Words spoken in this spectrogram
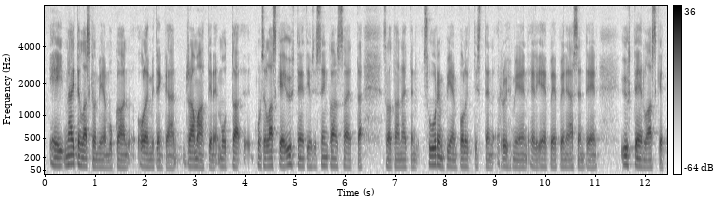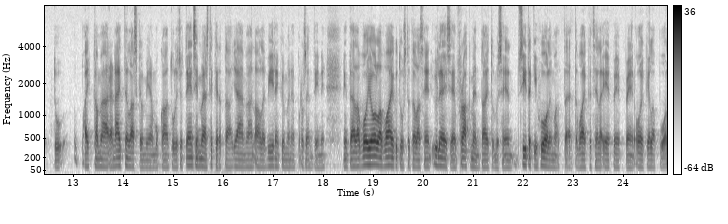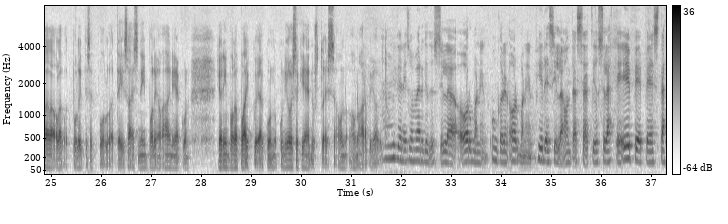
ei näiden laskelmien mukaan ole mitenkään dramaattinen, mutta kun se laskee yhteen tietysti sen kanssa, että sanotaan näiden suurimpien poliittisten ryhmien, eli EPP ja SNDn yhteenlaskettu paikkamäärä näiden laskelmien mukaan tulisi nyt ensimmäistä kertaa jäämään alle 50 prosenttiin, niin, niin täällä voi olla vaikutusta tällaiseen yleiseen fragmentoitumiseen siitäkin huolimatta, että vaikka siellä EPPn oikealla puolella olevat poliittiset puolueet ei saisi niin paljon ääniä kuin, ja niin paljon paikkoja kuin, kuin joissakin ennusteissa on, on arvioitu. No, miten iso merkitys sillä Orbanin, Unkarin Orbanin Fidesillä on tässä, että jos se lähtee EPPstä,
